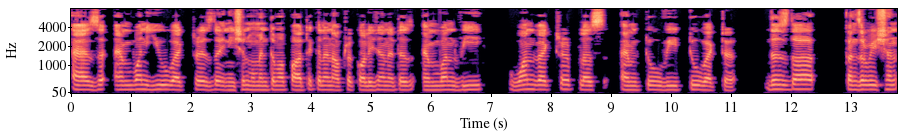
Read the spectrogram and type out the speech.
as m1u vector is the initial momentum of particle and after collision it is m1v1 vector plus m2v2 vector. This is the conservation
